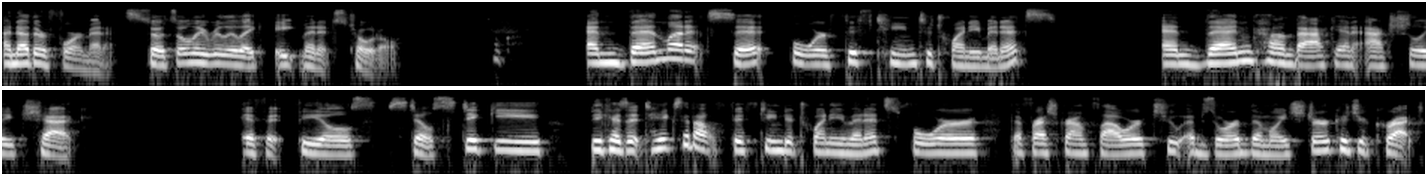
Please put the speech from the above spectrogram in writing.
another four minutes. So it's only really like eight minutes total. Okay. And then let it sit for 15 to 20 minutes and then come back and actually check if it feels still sticky because it takes about 15 to 20 minutes for the fresh ground flour to absorb the moisture because you're correct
